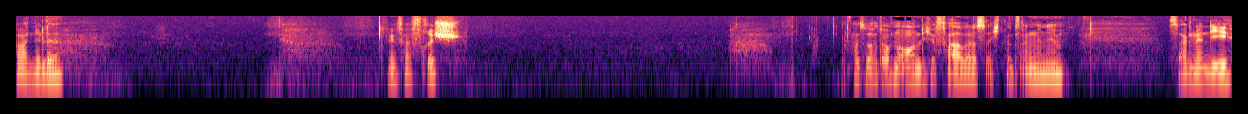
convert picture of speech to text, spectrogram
Vanille. Auf jeden Fall frisch. Also hat auch eine ordentliche Farbe, das ist echt ganz angenehm. Was sagen denn die,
